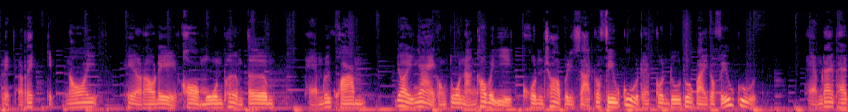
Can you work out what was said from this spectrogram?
เกร็ดเล็กเกร็ดน้อย ให้เราได้ข้อมูลเพิ่มเติม แถมด้วยความย่อยง่ายของตัวหนังเข้าไปอีก คนชอบประวัติศาสตร์ก็ฟิลกูดครับคนดูทั่วไปก็ฟิลกูดแถมได้แพช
